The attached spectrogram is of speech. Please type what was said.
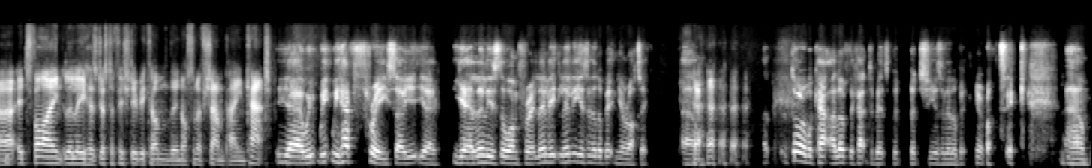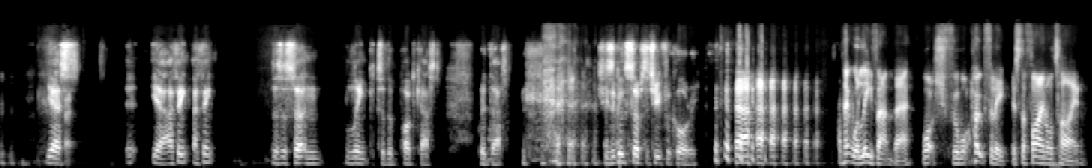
Uh, it's fine. Lily has just officially become the not enough champagne cat. Yeah, we, we, we have three, so you, you know, yeah, Lily's the one for it. Lily Lily is a little bit neurotic. Um, adorable cat. I love the cat to bits, but but she is a little bit neurotic. Um, yes, right. Yeah. I think I think there's a certain link to the podcast with that. She's a good substitute for Corey. I think we'll leave that there. Watch for what hopefully is the final time.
